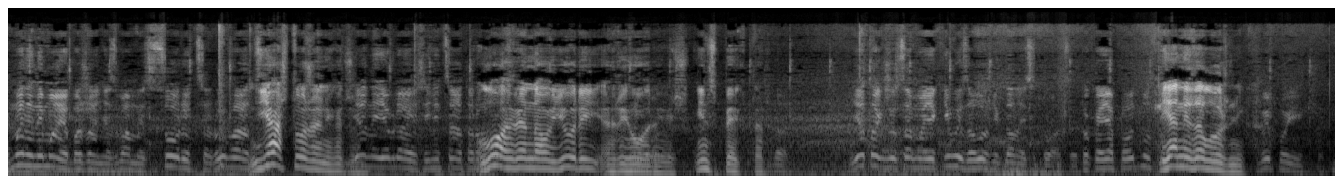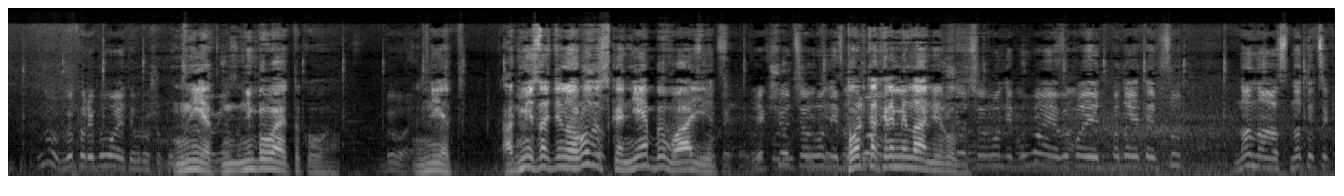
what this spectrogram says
У мене немає бажання з вами ссоритися, ругатися. Я ж тоже не Я хочу. не являюсь ініціатором. Логвинов Юрий Григорьевич, инспектор. Да. Я так же само, як і ви, заложник даної ситуації. Тільки я по одну Я не заложник. ви по іншу. Ну, ви перебуваєте в розшуку. Нет, пов'язані. не бывает такого. Буває. Нет. Административного розыска не бывает. Слухайте, якщо цього не Только буває, кримінальний якщо розиск. цього не буває, ви подаєте в суд на нас, на ТЦК,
